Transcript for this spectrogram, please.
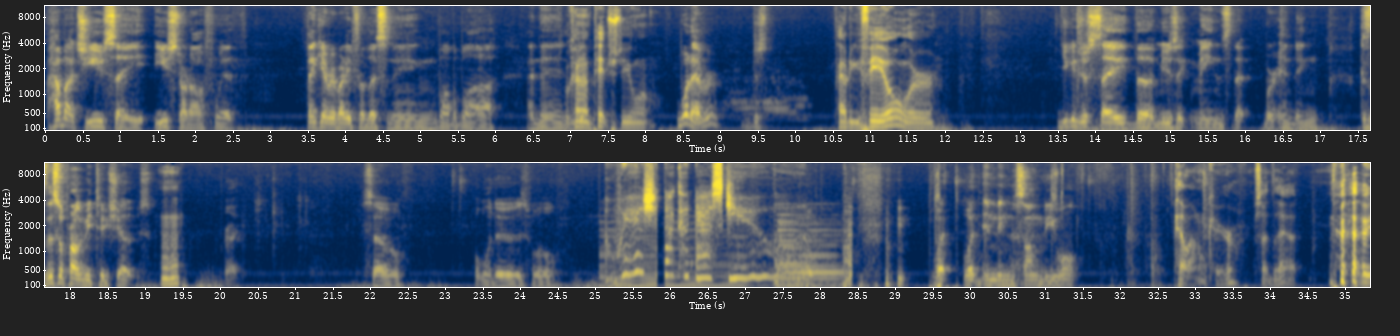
how about you say you start off with thank you everybody for listening, blah blah blah, and then What kind of pitch do you want? whatever. Just How do you feel? Or you can just say the music means that we're ending because this will probably be two shows, Mhm. right? So what we'll do is we'll I wish I could ask you. Nope. what what ending song do you want? hell, I don't care. Besides that,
